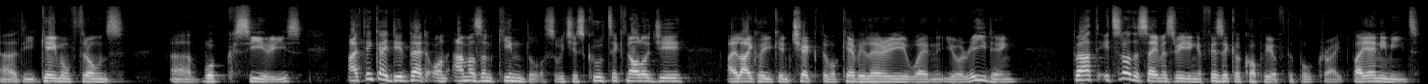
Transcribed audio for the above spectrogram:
uh, the Game of Thrones uh, book series. I think I did that on Amazon Kindles, which is cool technology. I like how you can check the vocabulary when you're reading, but it's not the same as reading a physical copy of the book, right? By any means.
